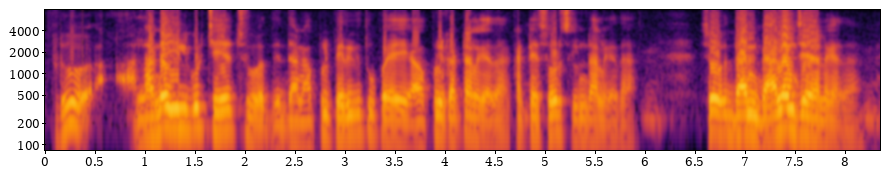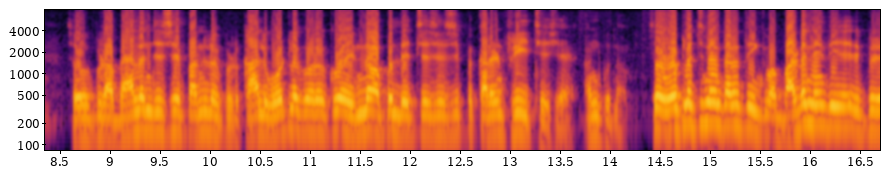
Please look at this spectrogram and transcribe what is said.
ఇప్పుడు అలానే వీళ్ళు కూడా చేయొచ్చు. అది దాని అప్పులు పెరుగుతూ పోయాయి. అప్పులు కట్టాలి కదా కట్టే సోర్సులు ఉండాలి కదా. సో దాన్ని బ్యాలెన్స్ చేయాలి కదా. సో ఇప్పుడు ఆ బ్యాలెన్స్ చేసే పనిలో ఇప్పుడు ఖాళీ ఓట్ల కొరకు ఎన్నో అప్పులు తెచ్చేసేసి కరెంట్ ఫ్రీ ఇచ్చేసే అనుకుందాం. సో ఓట్లు వచ్చిన తర్వాత ఇంక బర్డన్ ఏంది? ఇప్పుడు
